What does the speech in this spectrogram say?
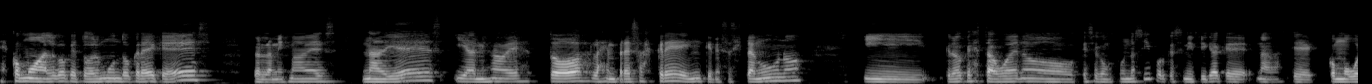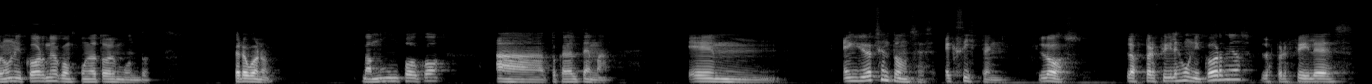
es como algo que todo el mundo cree que es, pero a la misma vez nadie es, y a la misma vez todas las empresas creen que necesitan uno, y creo que está bueno que se confunda así, porque significa que, nada, que como buen unicornio confunda a todo el mundo. Pero bueno, vamos un poco a tocar el tema. En, en UX entonces existen los, los perfiles unicornios, los perfiles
